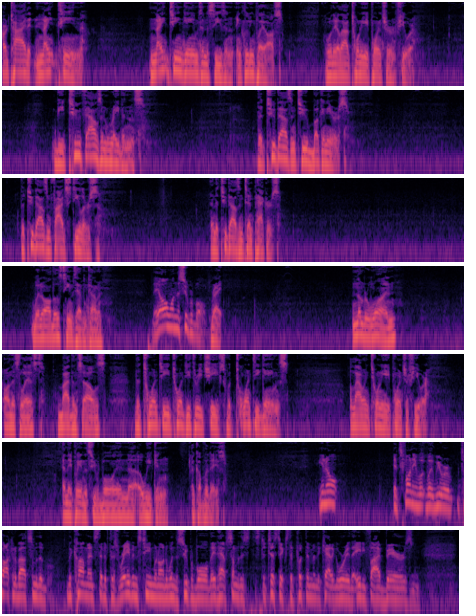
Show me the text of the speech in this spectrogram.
are tied at 19. 19 games in the season, including playoffs, where they allowed 28 points or fewer. The 2000 Ravens, the 2002 Buccaneers, the 2005 Steelers, and the 2010 Packers. What do all those teams have in common? They all won the Super Bowl. Right. Number one on this list by themselves, the 2023 Chiefs with 20 games, allowing 28 points or fewer. And they play in the Super Bowl in uh, a week and a couple of days. You know, it's funny. We were talking about some of the the comments that if this Ravens team went on to win the Super Bowl, they'd have some of the statistics that put them in the category of the 85 Bears and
